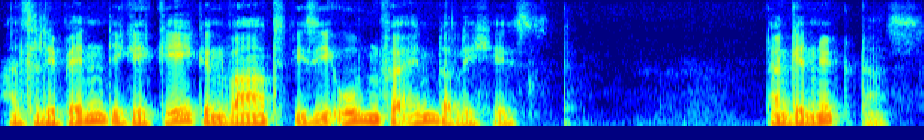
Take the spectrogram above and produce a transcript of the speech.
als lebendige Gegenwart, die sie unveränderlich ist, dann genügt das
